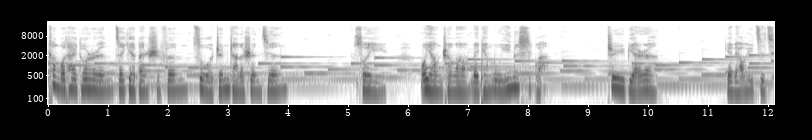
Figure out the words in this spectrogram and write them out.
看过太多人在夜半时分自我挣扎的瞬间，所以我养成了每天录音的习惯。至于别人，也疗愈自己。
